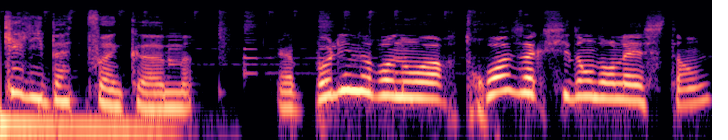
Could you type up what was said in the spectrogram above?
calibat.com. Pauline Renoir, trois accidents dans l'Est. Hein.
